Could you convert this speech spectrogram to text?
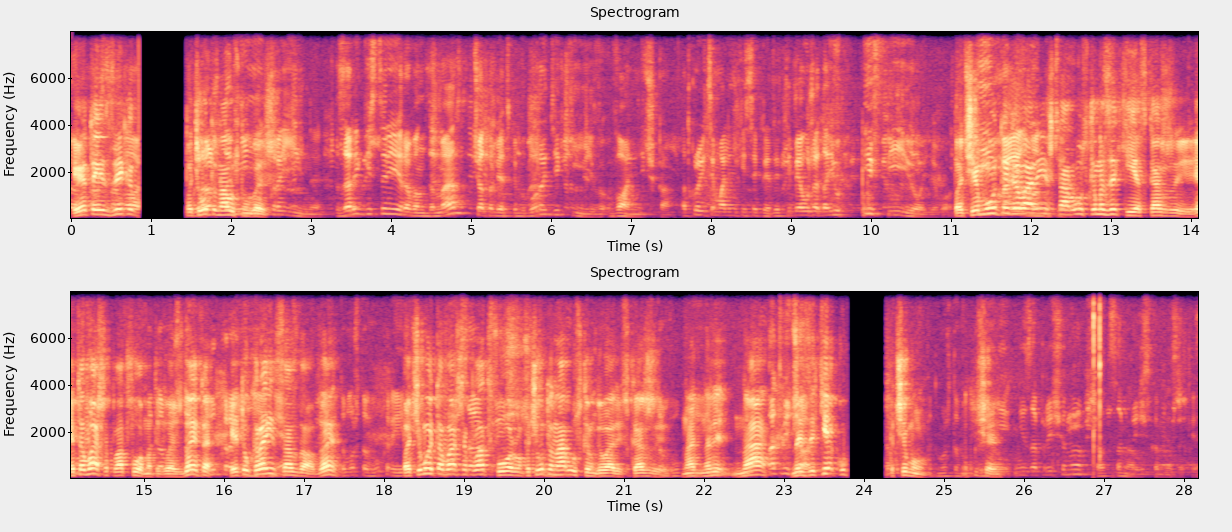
Это язык, как- почему ты на русском говоришь? Украины. Зарегистрирован домен чатулетки в городе Киев, Ванечка. Откройте маленький секрет. Я тебе уже даю и фио его. Почему и ты говоришь на русском языке, скажи? Это ваша платформа, ты говоришь, да? Это, Украине- это украинец создал, да? Потому что в Украине Почему это не ваша платформа? Почему ты на русском говоришь, скажи? На, на, на, на языке Почему? Потому что в Отвечаю. Украине не запрещено общаться на русском языке.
